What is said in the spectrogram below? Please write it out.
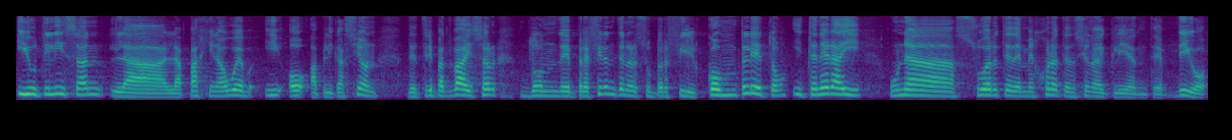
y utilizan la, la página web y o aplicación de TripAdvisor donde prefieren tener su perfil completo y tener ahí una suerte de mejor atención al cliente. Digo,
